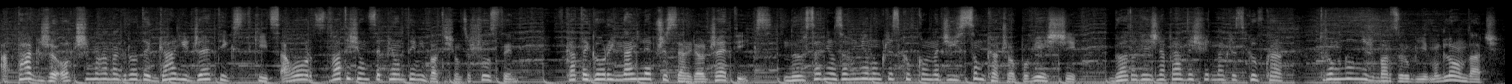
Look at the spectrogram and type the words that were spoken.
A także otrzymała nagrodę Gali Jetix Kids Awards w 2005 i 2006 w kategorii najlepszy serial Jetix. No ostatnią zapomnianą kreskówką na dziś są kacze opowieści. Była to kiedyś naprawdę świetna kreskówka, którą również bardzo lubiłem oglądać.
